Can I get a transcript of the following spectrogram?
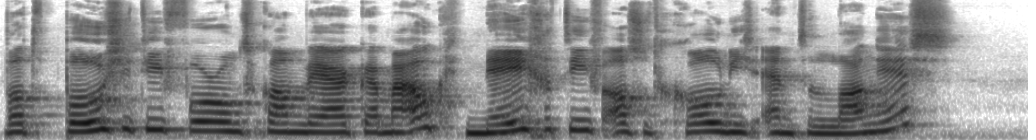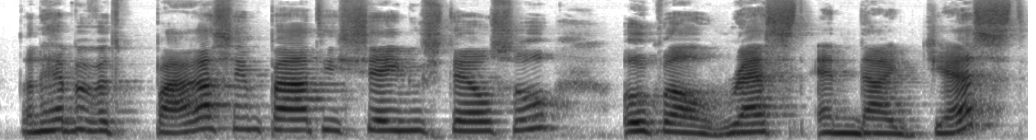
wat positief voor ons kan werken, maar ook negatief als het chronisch en te lang is. Dan hebben we het parasympathisch zenuwstelsel, ook wel rest and digest.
